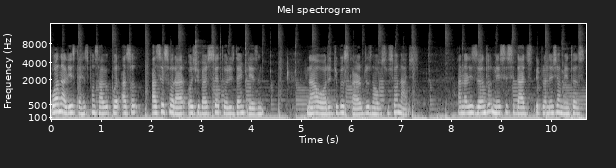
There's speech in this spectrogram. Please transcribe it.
O analista é responsável por assessorar os diversos setores da empresa na hora de buscar dos novos funcionários, analisando necessidades e planejamento as,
